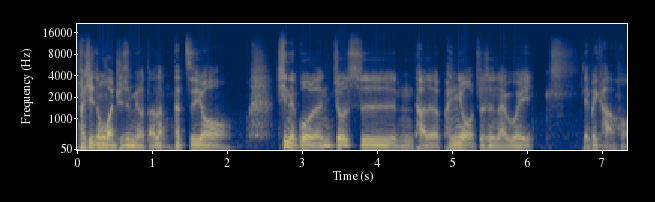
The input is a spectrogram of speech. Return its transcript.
他心中完全是没有搭档，他只有信得过人，就是他的朋友，就是那位雷贝卡哈。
